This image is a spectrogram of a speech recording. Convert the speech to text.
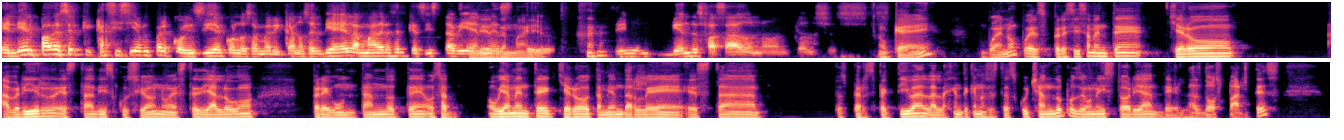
el Día del Padre es el que casi siempre coincide con los americanos. El Día de la Madre es el que sí está bien. de este, mayo. bien desfasado, ¿no? Entonces. Ok. Bueno, pues precisamente quiero abrir esta discusión o este diálogo preguntándote, o sea, obviamente quiero también darle esta pues, perspectiva a la, gente que nos está escuchando, pues de una historia de las dos partes,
